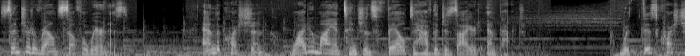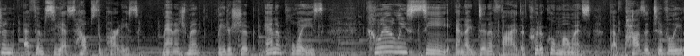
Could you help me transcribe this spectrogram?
centered around self awareness and the question why do my intentions fail to have the desired impact? With this question, FMCS helps the parties, management, leadership, and employees clearly see and identify the critical moments that positively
